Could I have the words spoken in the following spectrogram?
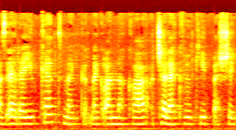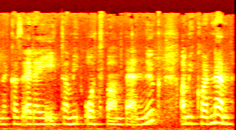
az erejüket, meg, meg annak a cselekvő képességnek az erejét, ami ott van bennük, amikor nem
